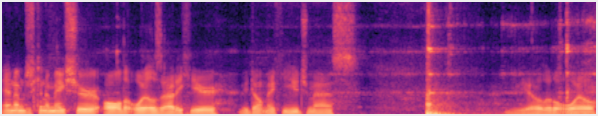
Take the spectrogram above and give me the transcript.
And I'm just gonna make sure all the oil's out of here. We don't make a huge mess. There go, a little oil.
